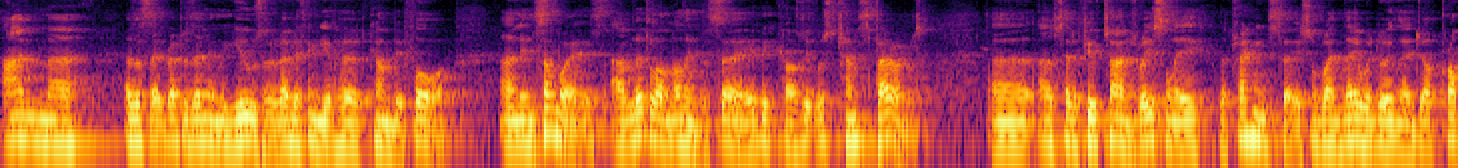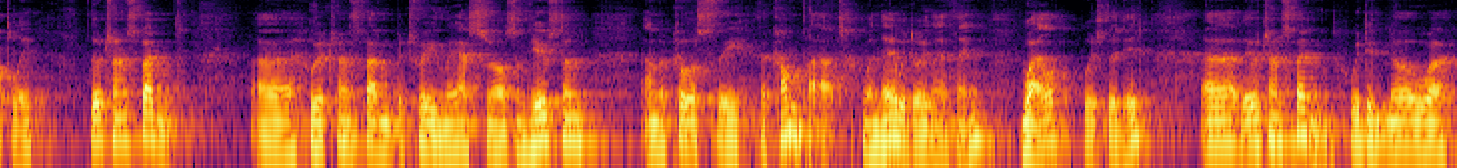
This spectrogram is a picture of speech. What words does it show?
I'm uh, as I said, representing the user of everything you've heard come before. And in some ways, I've little or nothing to say because it was transparent. Uh, I've said a few times recently, the tracking stations, when they were doing their job properly, they were transparent. Uh, we were transparent between the astronauts in Houston and, of course, the, the Compart, when they were doing their thing, well, which they did, uh, they were transparent. We didn't know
